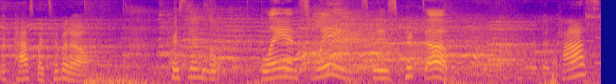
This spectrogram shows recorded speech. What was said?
Good pass by Thibodaux. Kristen Bl- Bland swings, but is picked up. Another good pass.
